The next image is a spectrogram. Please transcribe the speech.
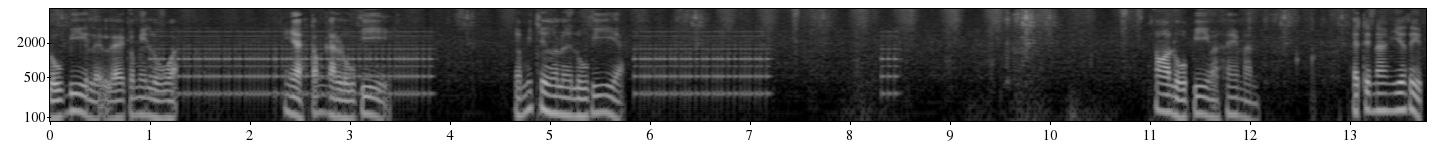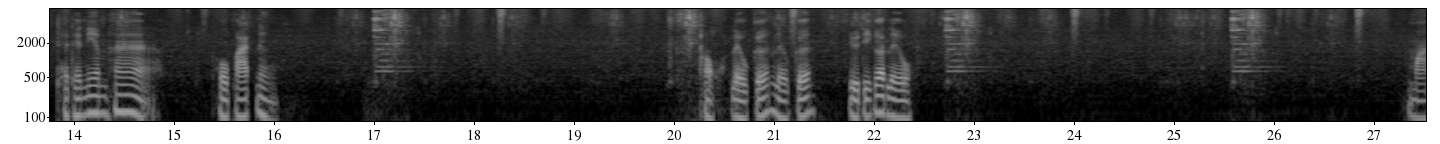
รูบี้เลยอะไรก็ไม่รู้อะ เนี่ยต้องการรูบี้ยังไม่เจอเลยรูบี้อะต้องเอารูบี้มาให้มันแพลตินัมยี่สิบไทเทเนียมห้าโทพาสหนึ่งโอ้เร็วเกิน เร็วเกิน อยู่ดีก็เร็ว มา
